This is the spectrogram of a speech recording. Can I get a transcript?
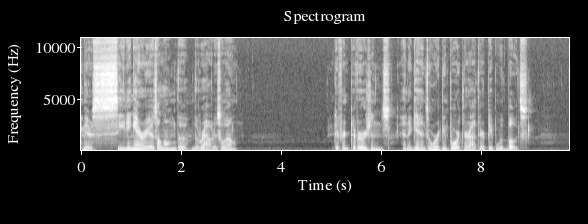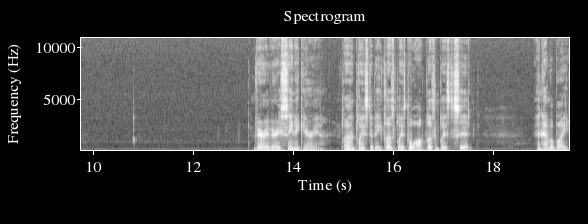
There's seating areas along the, the route as well. Different diversions. And again, it's a working port. They're out there, people with boats. Very, very scenic area. Pleasant place to be. Pleasant place to walk. Pleasant place to sit and have a bite.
